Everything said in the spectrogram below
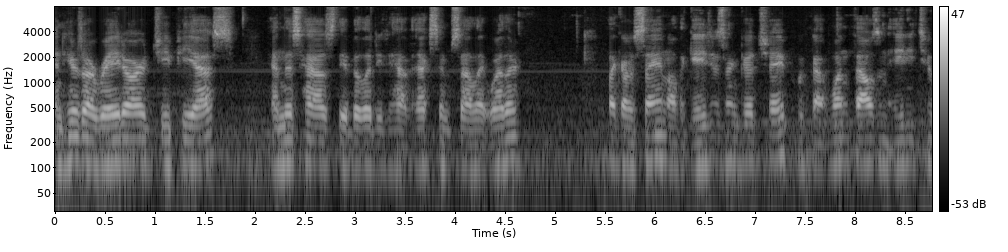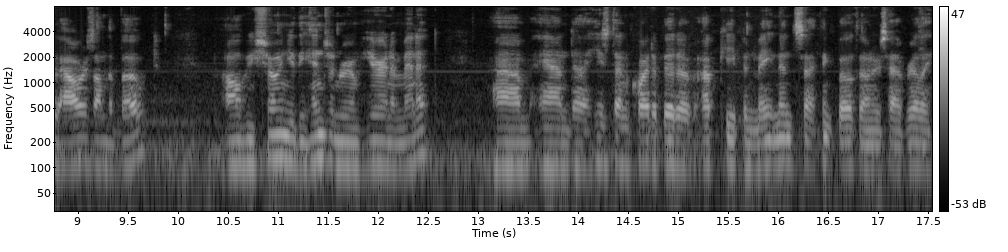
And here's our radar GPS, and this has the ability to have XM satellite weather. Like I was saying, all the gauges are in good shape. We've got 1,082 hours on the boat. I'll be showing you the engine room here in a minute. Um, and uh, he's done quite a bit of upkeep and maintenance. I think both owners have really.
